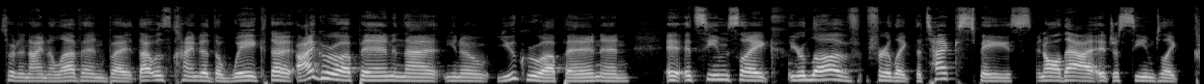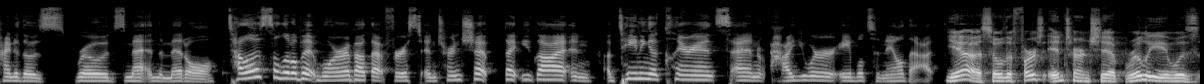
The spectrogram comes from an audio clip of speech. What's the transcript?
sort of 9-11 but that was kind of the wake that i grew up in and that you know you grew up in. And it, it, seems like your love for like the tech space and all that it just seemed like kind of those roads met in the middle. Tell us a little bit more about that first internship that you got and obtaining a clearance and how you were able to nail that. Yeah so the first internship really it was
